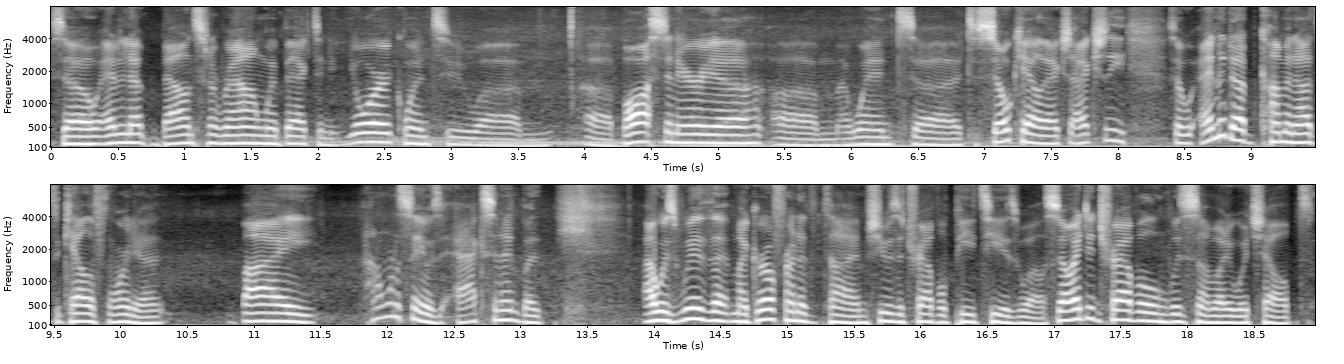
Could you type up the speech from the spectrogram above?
So ended up bouncing around. Went back to New York. Went to um, uh, Boston area. Um, I went uh, to SoCal. Actually, actually, so ended up coming out to California by I don't want to say it was accident, but I was with uh, my girlfriend at the time. She was a travel PT as well, so I did travel with somebody, which helped.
